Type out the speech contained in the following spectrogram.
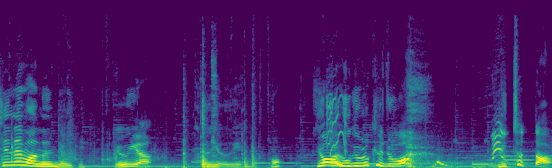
시네마는 여기. 여기야. 여기 여기. 어? 야 여기 왜 이렇게 좋아? 미쳤다.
